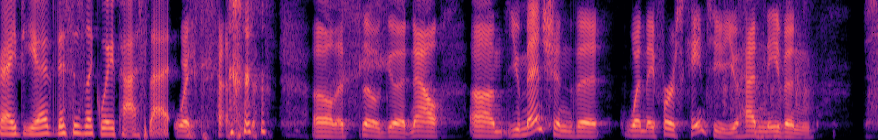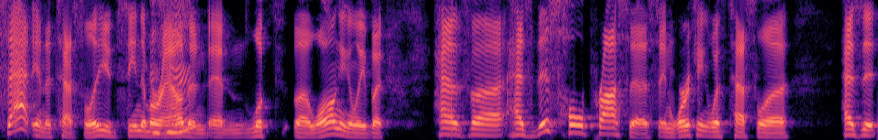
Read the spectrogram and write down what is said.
idea?" This is like way past that. Way past. oh, that's so good. Now, um, you mentioned that when they first came to you, you hadn't even sat in a Tesla. You'd seen them around mm-hmm. and, and looked uh, longingly, but have uh, has this whole process in working with Tesla has it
